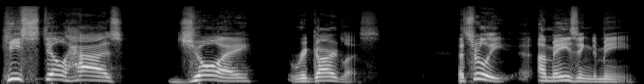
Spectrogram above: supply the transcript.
he still has joy regardless. That's really amazing to me.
